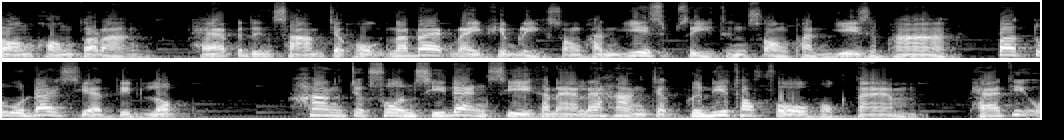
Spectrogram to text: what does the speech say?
12 ของตาราง แพ้ไปถึง 3 จาก 6 นัดแรกในพรีเมียร์ลีก 2024 ถึง 2025 ประตูได้เสียติดลบ ห่างจากโซนสีแดง 4 คะแนน และห่างจากพื้นที่ท็อป4 6แต้ม แพ้ที่โอ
